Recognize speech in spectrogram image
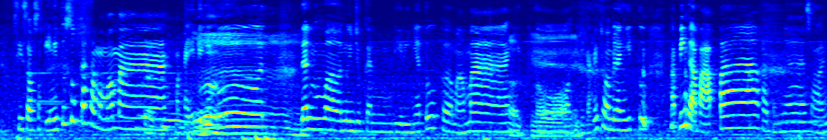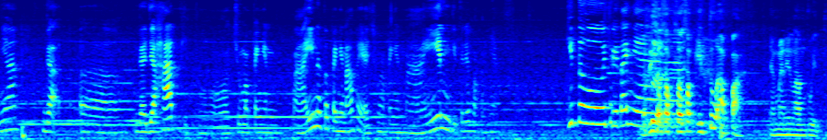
si sosok ini tuh suka sama mama. Makanya dia ngikut dan menunjukkan dirinya tuh ke mama gitu. Oke. jadi kakek cuma bilang gitu. Tapi nggak apa-apa katanya. Soalnya nggak eh, nggak jahat gitu. Cuma pengen main atau pengen apa ya? Cuma pengen main gitu deh pokoknya. Gitu ceritanya. Berarti sosok-sosok itu apa yang mainin lampu itu?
